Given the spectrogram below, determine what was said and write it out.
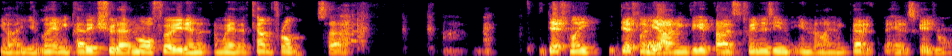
you know your lambing paddock should have more feed in it than where they've come from. So definitely definitely be aiming to get those twinners in in the lambing paddock ahead of schedule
